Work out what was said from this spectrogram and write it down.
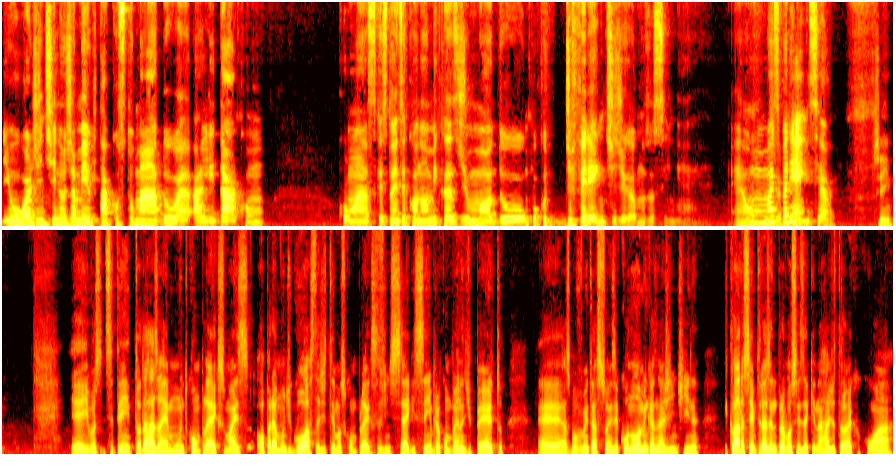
e o argentino já meio que está acostumado a, a lidar com com as questões econômicas de um modo um pouco diferente, digamos assim. É, é uma experiência. Sim. E você, você, tem toda a razão, é muito complexo, mas Opera Mundi gosta de temas complexos, a gente segue sempre acompanhando de perto é, as movimentações econômicas na Argentina, e claro, sempre trazendo para vocês aqui na Rádio Troika com a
